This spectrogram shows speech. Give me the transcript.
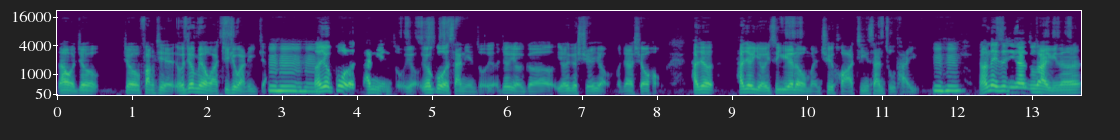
然后我就就放弃了，我就没有玩，继续玩立桨。嗯哼嗯。哼，然后又过了三年左右，又过了三年左右，就有一个有一个学友，我叫修红，他就他就有一次约了我们去滑金山竹台屿，嗯哼，然后那次金山竹台屿呢，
